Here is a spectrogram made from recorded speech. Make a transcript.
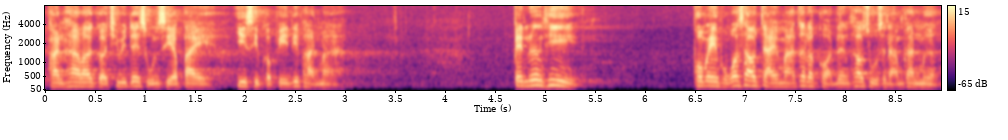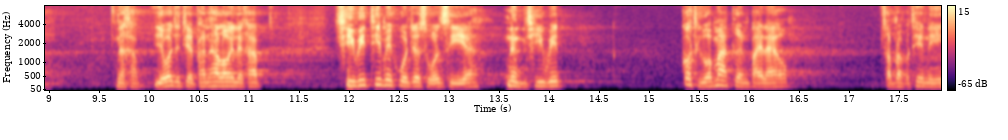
7,500 กว่าชีวิตได้สูญเสียไป 20 กว่าปีที่ผ่านมา เป็นเรื่องที่ผมเองผมก็เศร้าใจมาตั้งแต่ก่อนเดินเข้าสู่สนามการเมืองนะครับอย่าว่าจะ 7,500 เลยครับ ชีวิตที่ไม่ควรจะสูญเสียหนึ่งชีวิต ก็ถือว่ามากเกินไปแล้วสำหรับประเทศนี้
